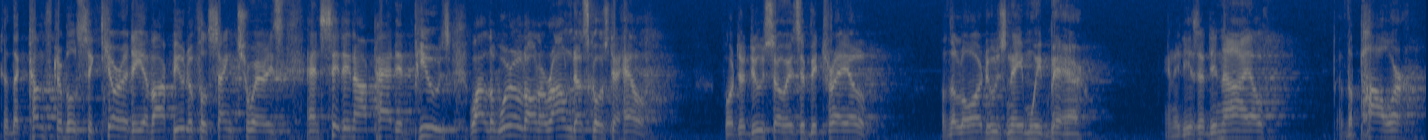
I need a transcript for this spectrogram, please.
to the comfortable security of our beautiful sanctuaries and sit in our padded pews while the world all around us goes to hell. For to do so is a betrayal of the Lord whose name we bear, and it is a denial of the power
